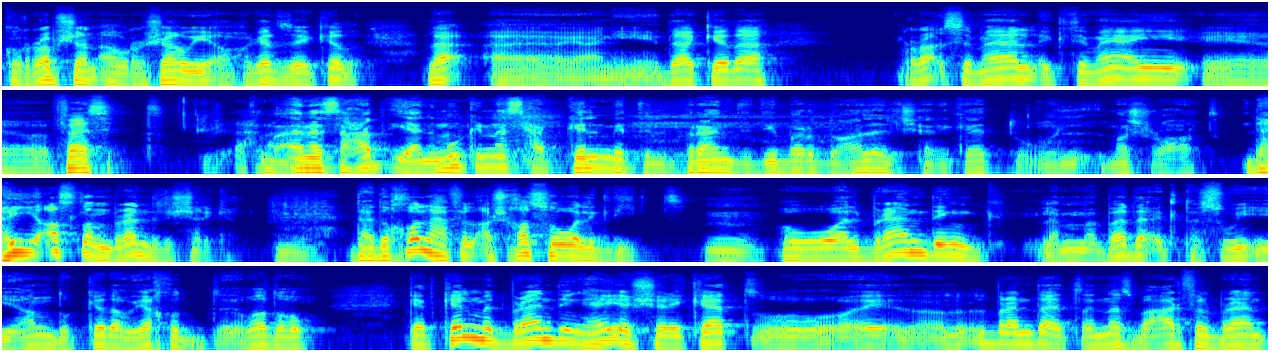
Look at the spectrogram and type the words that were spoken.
corruption أو رشاوي أو حاجات زي كده. لا آه، يعني ده كده رأس مال اجتماعي آه، فاسد. أنا سحب يعني ممكن نسحب كلمة ال brand دي برضو على الشركات والمشروعات؟ ده هي أصلا brand للشركات. ده دخولها في الأشخاص هو الجديد. هو ال branding لما بدا التسويق ينضج كده وياخد وضعه كانت كلمة branding هي الشركات وال brand ات الناس بقى عارفة ال brand.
